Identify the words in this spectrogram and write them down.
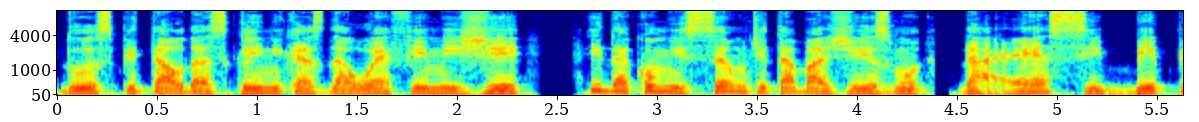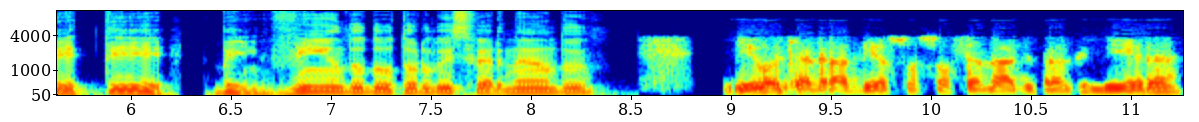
do Hospital das Clínicas da UFMG e da Comissão de Tabagismo da SBPT. Bem-vindo, Dr. Luiz Fernando. Eu é que agradeço à sociedade brasileira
